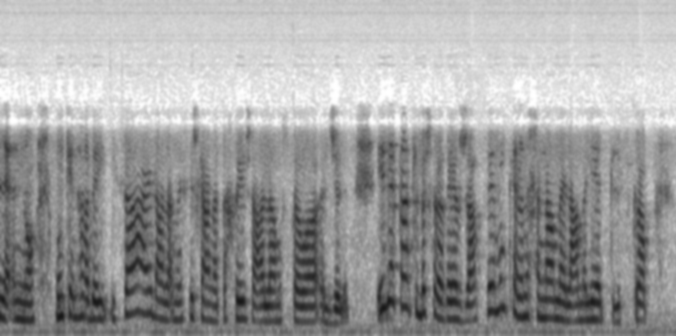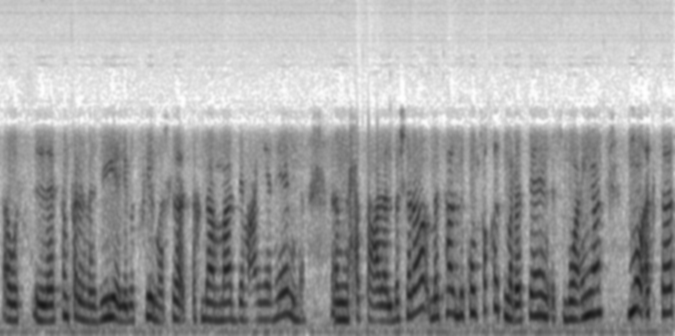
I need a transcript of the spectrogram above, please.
لأنه ممكن هذا يساعد على إنه يصير في عنا تخريش على مستوى الجلد. إذا كانت البشرة غير جافة ممكن نحن نعمل عملية ال scrub أو السنفرة المنزلية اللي بتصير من خلال استخدام مادة معينة بنحطها على البشرة بس هذا بيكون فقط مرتين اسبوعيا مو أكثر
